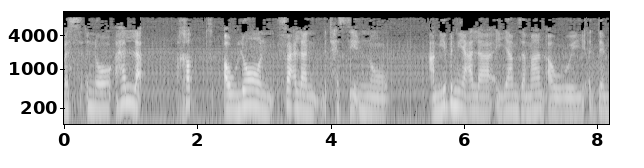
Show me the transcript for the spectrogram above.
بس إنه هلأ خط أو لون فعلا بتحسي إنه عم يبني على أيام زمان أو يقدم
